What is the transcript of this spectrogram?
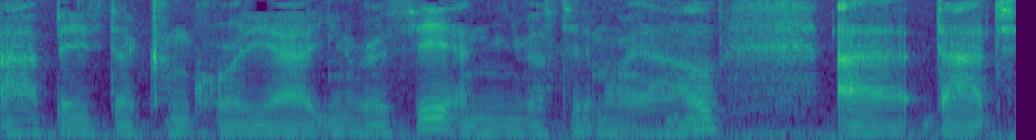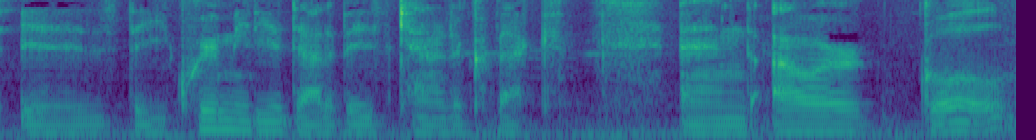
uh, based at Concordia University and the Université de Montréal. Uh, that is the Queer Media Database Canada Quebec. And our goal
